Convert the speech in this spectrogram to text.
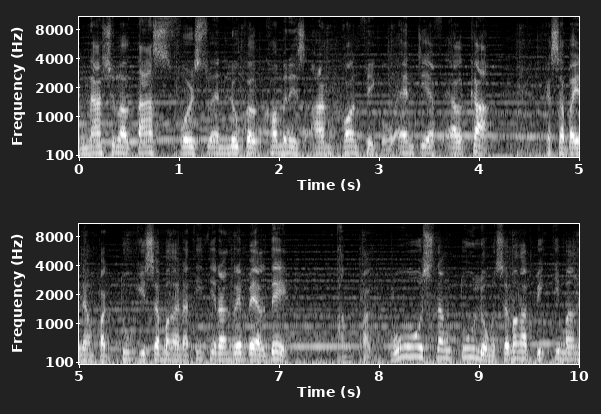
ang National Task Force to End Local Communist Armed Conflict o NTF-LCAC kasabay ng pagtugi sa mga natitirang rebelde, ang pagbuhos ng tulong sa mga biktimang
